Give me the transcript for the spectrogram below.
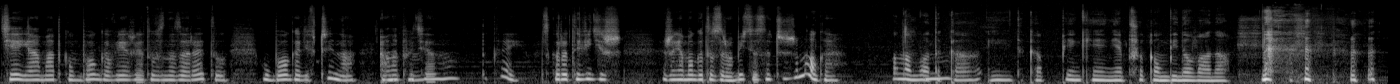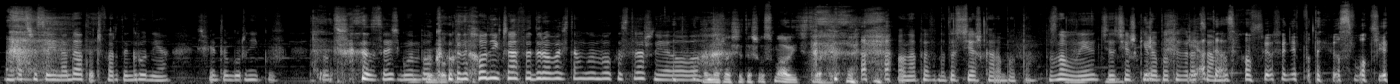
Gdzie ja, Matką Boga, wiesz, ja tu z Nazaretu, uboga dziewczyna. A ona Mhm. powiedziała, no okej, skoro ty widzisz, że ja mogę to zrobić, to znaczy, że mogę. Ona była Mhm. taka i taka pięknie nieprzekombinowana. Patrzę sobie na datę, 4 grudnia, święto górników. To trzeba zejść głęboko. Głęboko. Ten chodnik trzeba fedrować tam głęboko strasznie. O, można się też usmolić trochę. o na pewno, to jest ciężka robota. To znowu, nie? Do ciężkiej roboty Ja wracamy. teraz mam wrażenie po tej rozmowie,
